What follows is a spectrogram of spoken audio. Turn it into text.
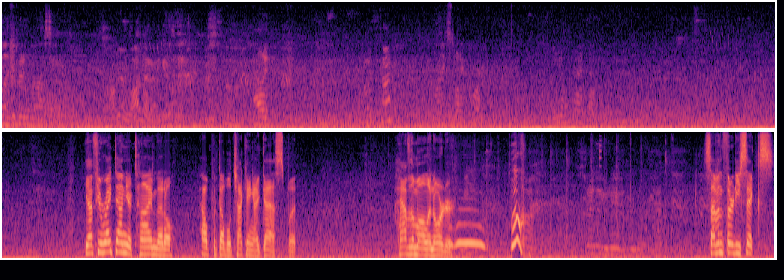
I did better than the last time. Yeah, a lot better, I guess. Allie. What's the time? 624. Yeah, if you write down your time, that'll help with double checking, I guess, but have them all in order. 736.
